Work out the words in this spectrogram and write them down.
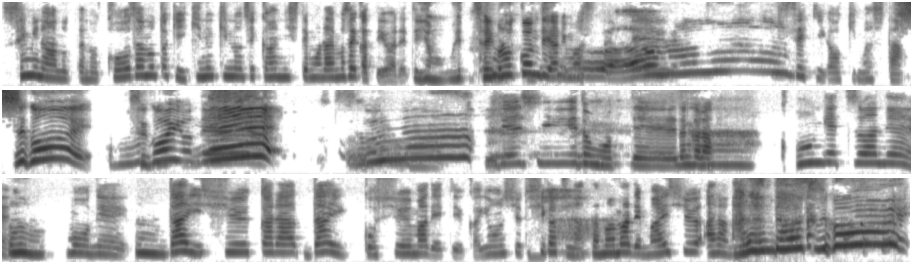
セミナーのあの講座の時息抜きの時間にしてもらえませんかって言われて、いやもうめっちゃ喜んでやりますって。って、奇跡が起きました。すごいすごいよねね嬉しいと思って、だから今月はね、うん。もうね、うん。第1週から第5週までっていうか4週と4月の頭まで毎週アランアランダーすごい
